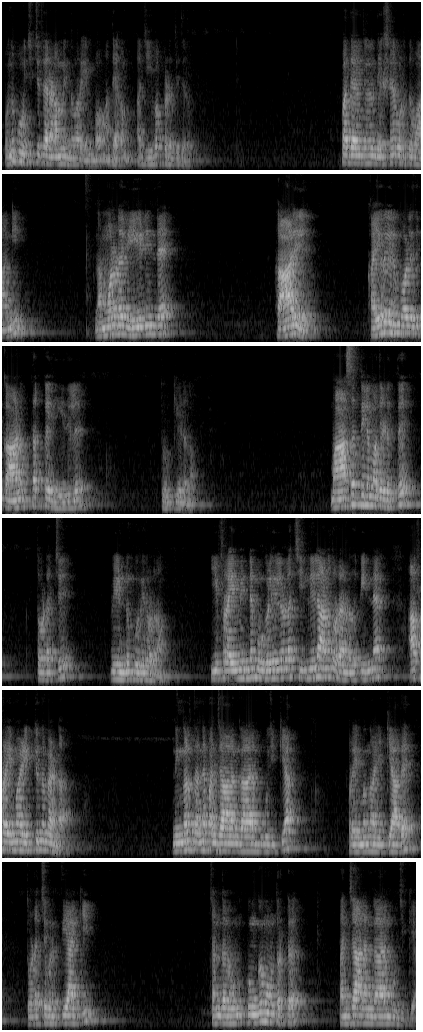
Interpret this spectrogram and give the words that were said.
ഒന്ന് പൂജിച്ചു തരണം എന്ന് പറയുമ്പോൾ അദ്ദേഹം അജീവപ്പെടുത്തി തരും. അപ്പം അദ്ദേഹത്തിന് ദക്ഷിണ കൊടുത്ത് വാങ്ങി നമ്മളുടെ വീടിന്റെ ഹാളിൽ കയറി വരുമ്പോൾ ഇത് കാണത്തക്ക രീതിയിൽ തൂക്കിയിടണം. മാസത്തിലും അതെടുത്ത് തുടച്ച് വീണ്ടും കുറി തൊടണം. ഈ ഫ്രെയിമിന്റെ മുകളിലുള്ള ചില്ലിലാണ് തൊടേണ്ടത്. പിന്നെ ആ ഫ്രെയിം അഴിക്കൊന്നും വേണ്ട. നിങ്ങൾ തന്നെ പഞ്ചാലങ്കാരം പൂജിക്കുക. ഫ്രെയിമൊന്നും അഴിക്കാതെ തുടച്ച് വൃത്തിയാക്കി ചന്ദനവും കുങ്കുമവും തൊട്ട് പഞ്ചാലങ്കാരം പൂജിക്കുക.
